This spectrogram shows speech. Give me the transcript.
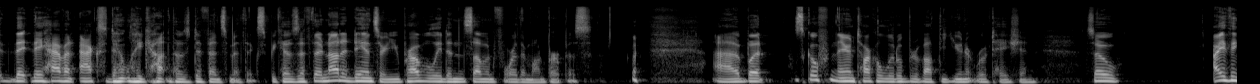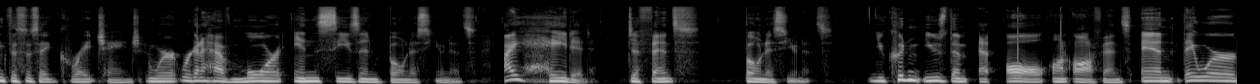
they, they haven't accidentally gotten those defense mythics because if they're not a dancer, you probably didn't summon for them on purpose. uh, but let's go from there and talk a little bit about the unit rotation. So I think this is a great change, and we're, we're going to have more in season bonus units. I hated defense bonus units. You couldn't use them at all on offense, and they were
